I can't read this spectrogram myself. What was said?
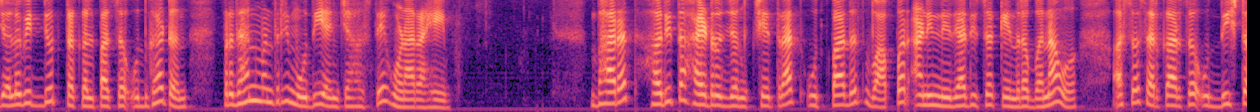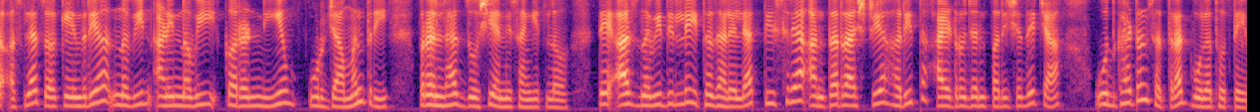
जलविद्युत प्रकल्पाचं उद्घाटन प्रधानमंत्री मोदी यांच्या हस्ते होणार आहे. भारत हरित हायड्रोजन क्षेत्रात उत्पादन वापर आणि निर्यातीचं केंद्र बनावं असं सरकारचं उद्दिष्ट असल्याचं केंद्रीय नवीन आणि नवीकरणीय ऊर्जा मंत्री प्रल्हाद जोशी यांनी सांगितलं. ते आज नवी दिल्ली इथं झालेल्या तिसऱ्या आंतरराष्ट्रीय हरित हायड्रोजन परिषदेच्या उद्घाटन सत्रात बोलत होते.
